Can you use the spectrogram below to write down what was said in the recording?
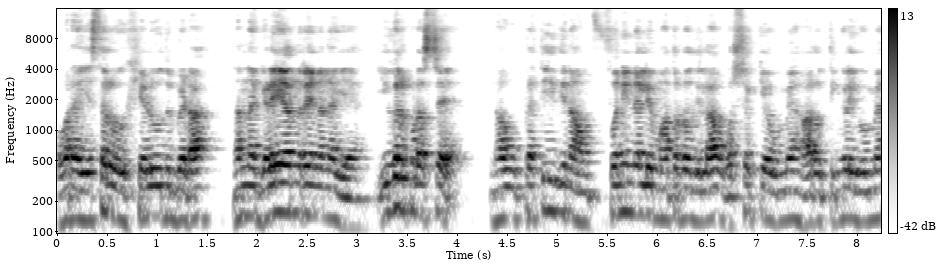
ಅವರ ಹೆಸರು ಹೇಳುವುದು ಬೇಡ. ನನ್ನ ಗೆಳೆಯ ಅಂದರೆ ನನಗೆ, ಈಗಲೂ ಕೂಡ ಅಷ್ಟೇ. ನಾವು ಪ್ರತಿದಿನ ಫೋನಿನಲ್ಲಿ ಮಾತಾಡೋದಿಲ್ಲ. ವರ್ಷಕ್ಕೆ ಒಮ್ಮೆ, ಆರು ತಿಂಗಳಿಗೊಮ್ಮೆ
